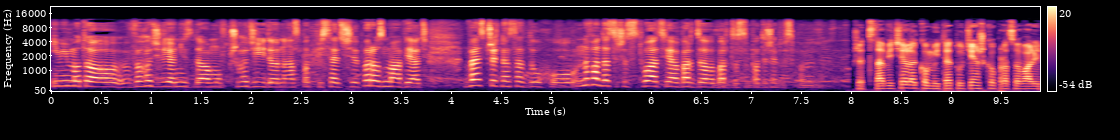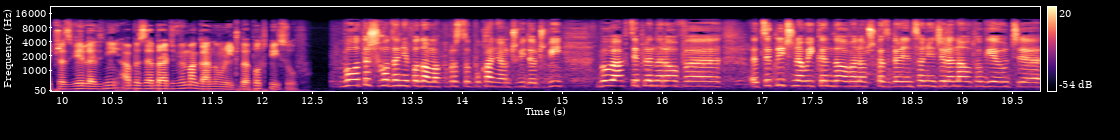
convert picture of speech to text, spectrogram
i mimo to wychodzili oni z domów, przychodzili do nas podpisać się, porozmawiać, wesprzeć nas na duchu. No fantastyczna sytuacja, bardzo, bardzo sympatycznie to wspominam. Przedstawiciele komitetu ciężko pracowali przez wiele dni, aby zebrać wymaganą liczbę podpisów. Było też chodzenie po domach, po prostu pukanie od drzwi do drzwi. Były akcje plenerowe, cykliczne, weekendowe, na przykład zbieranie co niedzielę na autogiełdzie,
